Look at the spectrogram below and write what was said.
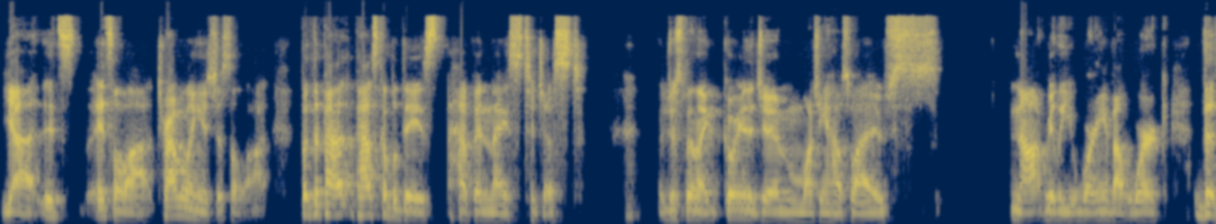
Yeah, it's it's a lot. Traveling is just a lot. But the pa- past couple days have been nice to just just been like going to the gym, watching Housewives, not really worrying about work. The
